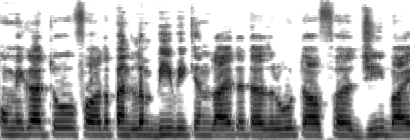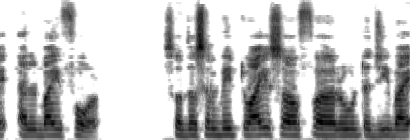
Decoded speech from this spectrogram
omega 2 for the pendulum B we can write it as root of uh, G by L by 4. So this will be twice of uh, root G by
